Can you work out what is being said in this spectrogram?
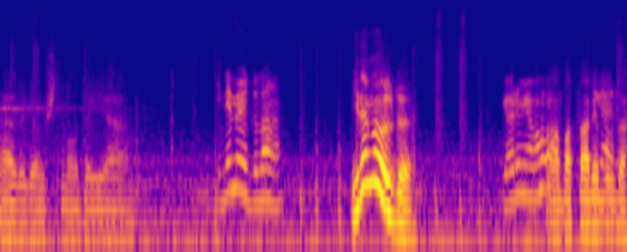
nerede görmüştüm o odayı ya. Yine mi öldü lan o? Yine mi öldü? Görmüyorum ama. Aa batarya burada.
